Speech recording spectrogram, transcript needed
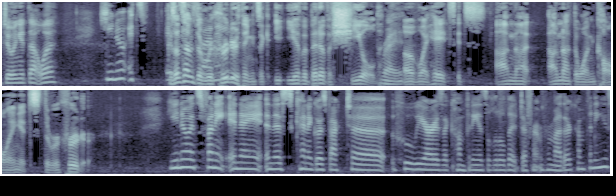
doing it that way? You know, it's Because it's sometimes the recruiter thing, it's like you have a bit of a shield Right. of like, hey, it's it's I'm not I'm not the one calling, it's the recruiter. You know, it's funny, and I and this kind of goes back to who we are as a company is a little bit different from other companies.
